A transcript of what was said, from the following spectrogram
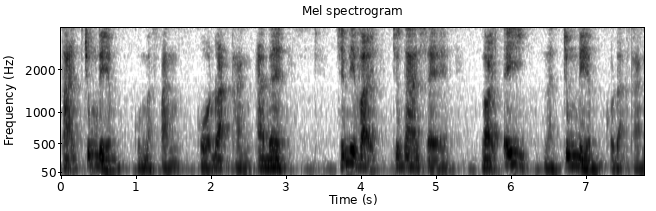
tại trung điểm của mặt phẳng của đoạn thẳng AB. Chính vì vậy, chúng ta sẽ gọi Y là trung điểm của đoạn thẳng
